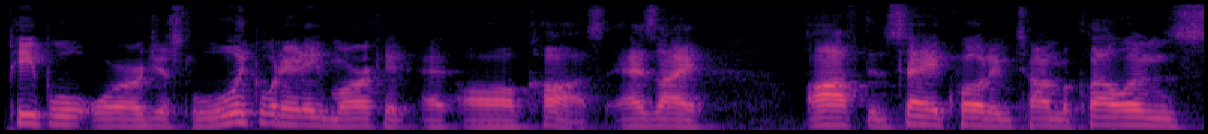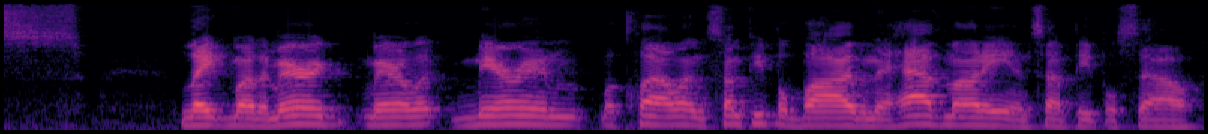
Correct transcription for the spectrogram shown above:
people are just liquidating market at all costs. As I often say, quoting Tom McClellan's late mother Mary, Mary, Marion McClellan. Some people buy when they have money, and some people sell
